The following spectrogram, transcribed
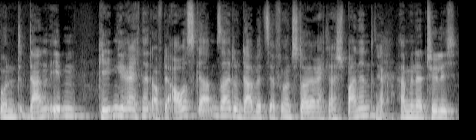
Und dann eben gegengerechnet auf der Ausgabenseite, und da wird es ja für uns Steuerrechtler spannend, haben wir natürlich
